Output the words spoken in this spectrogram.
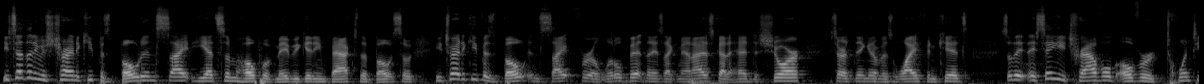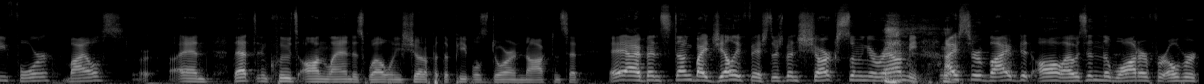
he said that he was trying to keep his boat in sight. He had some hope of maybe getting back to the boat, so he tried to keep his boat in sight for a little bit. And then he's like, "Man, I just got to head to shore." He started thinking of his wife and kids. So they, they say he traveled over 24 miles, and that includes on land as well. When he showed up at the people's door and knocked and said, "Hey, I've been stung by jellyfish. There's been sharks swimming around me. I survived it all. I was in the water for over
